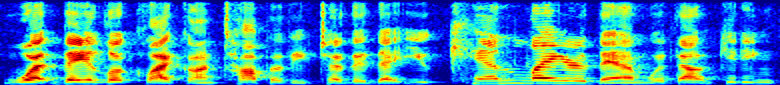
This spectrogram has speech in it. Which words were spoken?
what they look like on top of each other that you can layer them without getting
